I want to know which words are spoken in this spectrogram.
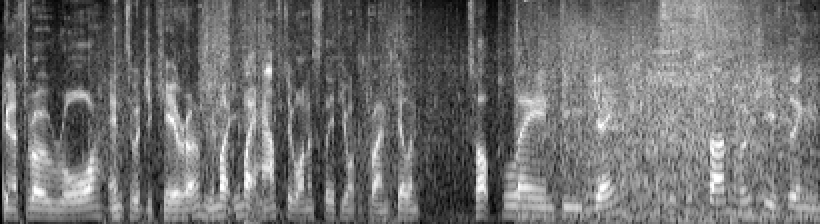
You're Gonna throw Raw into a Jakiro. You might you might have to, honestly, if you want to try and kill him. Top lane DJ. This is the stun. Mushi is doing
